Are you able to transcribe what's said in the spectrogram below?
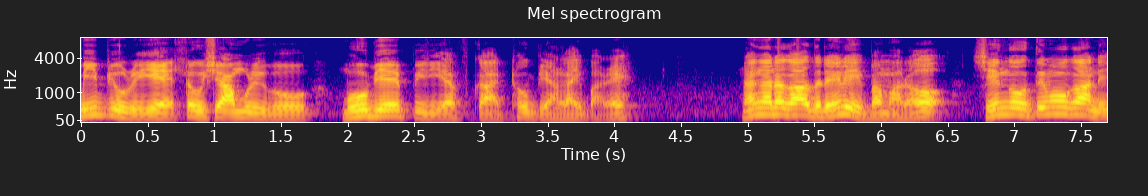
မီးပြိုတွေရဲ့လှုပ်ရှားမှုတွေကိုမိုးပြဲ PDF ကထုတ်ပြန်လိုက်ပါတယ်။နိုင်ငံတကာသတင်းတွေဘက်မှာတော့ရင်းကုန်သင်းမောကနေ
